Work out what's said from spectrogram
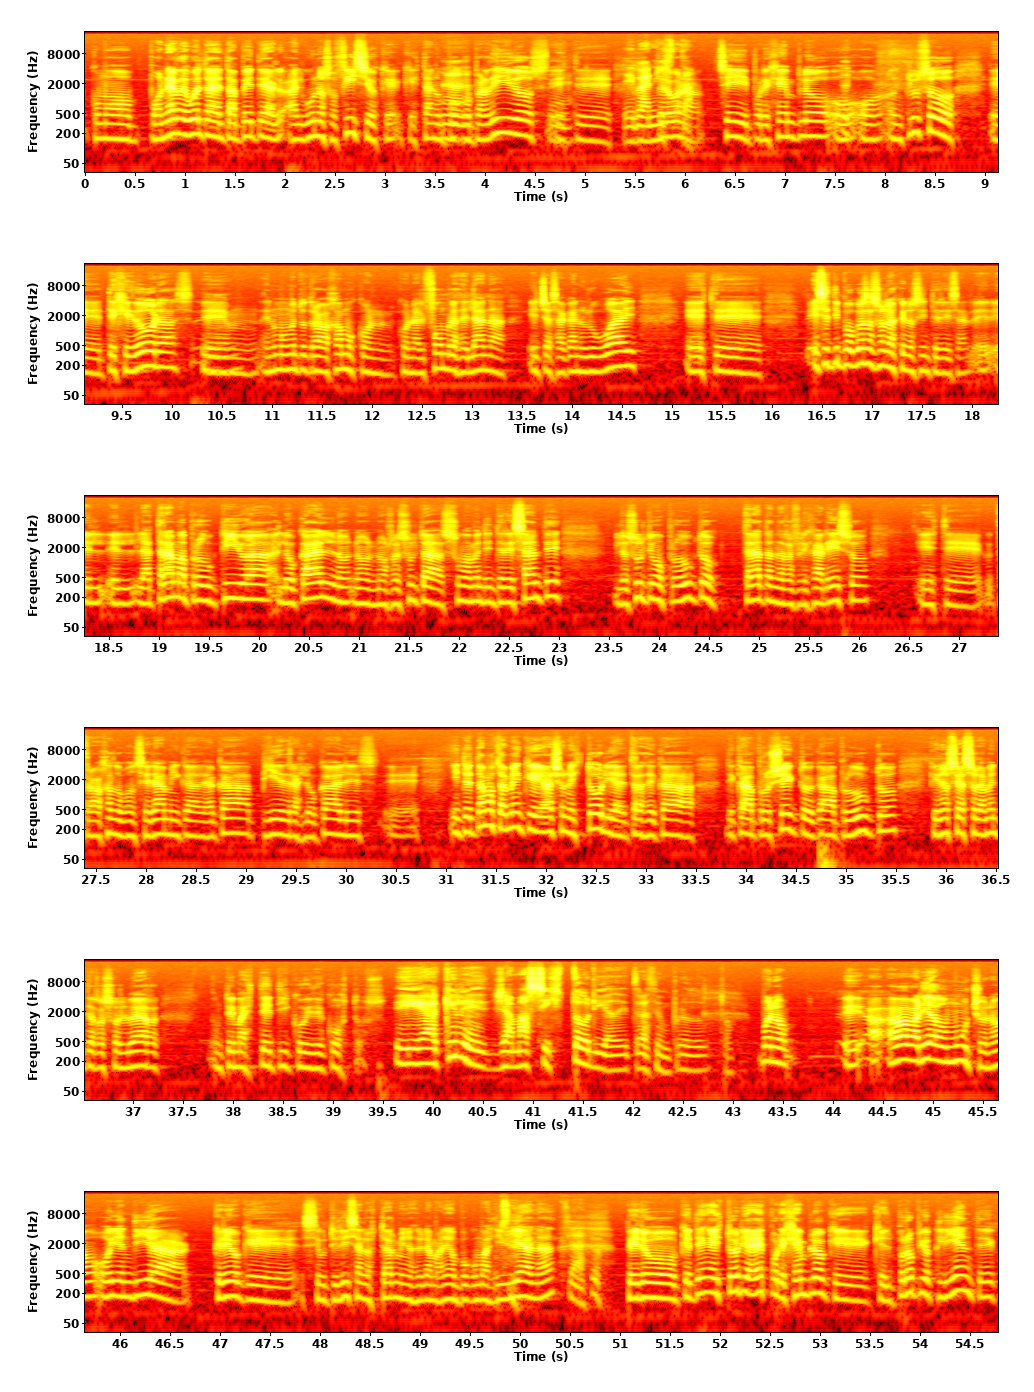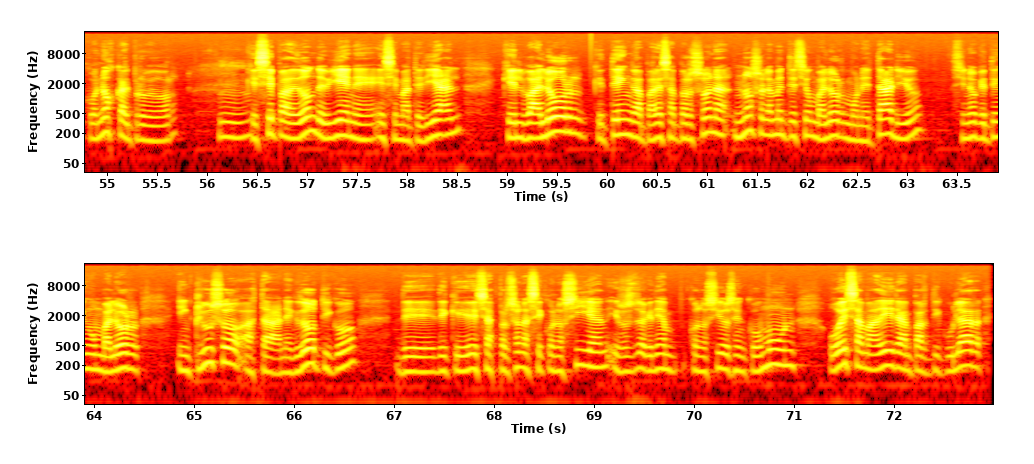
como poner de vuelta en el tapete algunos oficios que, están un poco ah, perdidos. Este, pero bueno, sí, por ejemplo, o, incluso eh, tejedoras. Mm. Em, en un momento trabajamos con, alfombras de lana hechas acá en Uruguay. Este, ese tipo de cosas son las que nos interesan. la trama productiva local nos resulta sumamente interesante. Los últimos productos tratan de reflejar eso este, trabajando con cerámica de acá, piedras locales. Eh, intentamos también que haya una historia detrás de cada, de cada proyecto, de cada producto, que no sea solamente resolver un tema estético y de costos. ¿Y a qué le llamas historia detrás de un producto? Bueno, eh, ha, variado mucho, ¿no? Hoy en día creo que se utilizan los términos de una manera un poco más liviana, pero que tenga historia es, por ejemplo, que, que el propio cliente conozca al proveedor, Que sepa de dónde viene ese material, que el valor que tenga para esa persona no solamente sea un valor monetario, sino que tenga un valor incluso hasta anecdótico, de, que esas personas se conocían y resulta que tenían conocidos en común, o esa madera en particular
